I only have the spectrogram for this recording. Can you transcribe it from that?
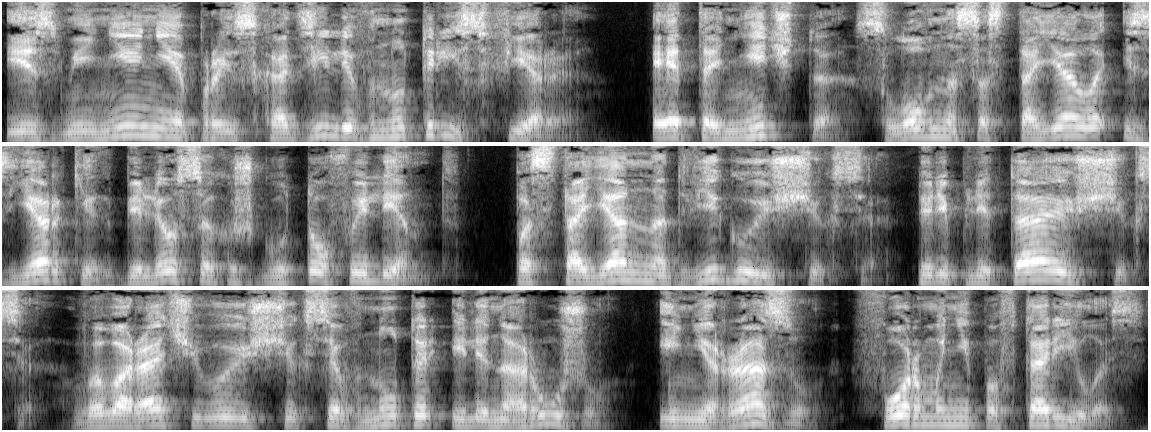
Изменения происходили внутри сферы. Это нечто словно состояло из ярких белесых жгутов и лент, постоянно двигающихся, переплетающихся, выворачивающихся внутрь или наружу, и ни разу форма не повторилась,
